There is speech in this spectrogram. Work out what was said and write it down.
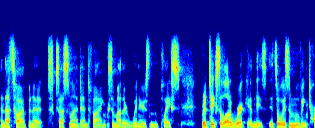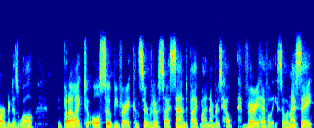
And that's how I've been uh, successful in identifying some other winners in the place. But it takes a lot of work and it's, it's always a moving target as well. But I like to also be very conservative. So I sandbag my numbers help very heavily. So when I say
